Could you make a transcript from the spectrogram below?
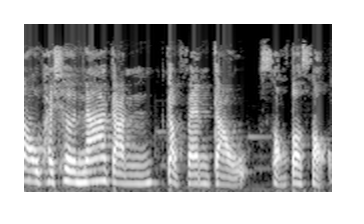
เราเผชิญหน้ากันกับแฟนเก่าสองต่อสอง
